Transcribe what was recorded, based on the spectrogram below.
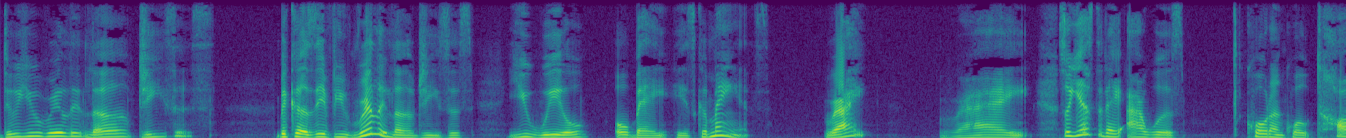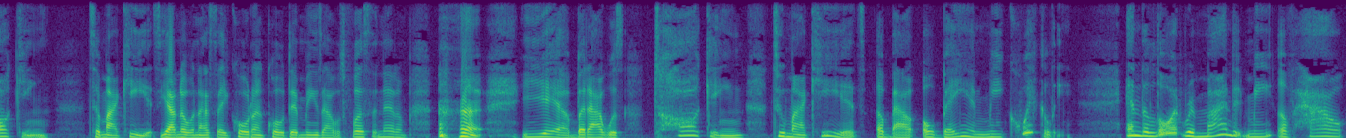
do you really love Jesus? Because if you really love Jesus, you will obey his commands. Right? Right. So yesterday I was quote unquote talking to my kids. Y'all know when I say quote unquote, that means I was fussing at them. yeah, but I was talking to my kids about obeying me quickly. And the Lord reminded me of how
